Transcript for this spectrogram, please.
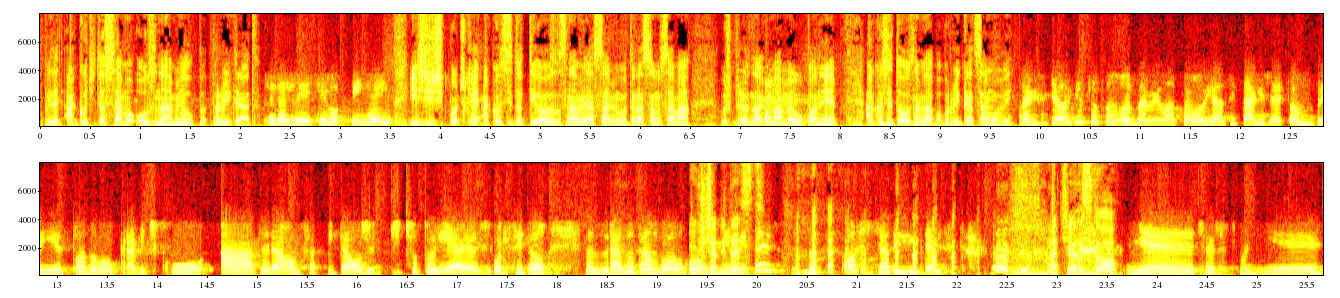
pýtať, ako ti to samo oznámil prvýkrát? Teda, že je tehotný, hej? Ježiš, počkaj, ako si to ty oznámila samimu? Teraz som sama už prirovnala k máme úplne. Ako si to oznámila poprvýkrát samovi? Takže tehotenstvo som oznámila Samovi asi tak, že som priniesla domov krabičku a teda on sa pýtal, že, čo to je a ja že to. A zrazu tam bol Ošťaný pozitívny test. No, ošťaný test. A čerstvo? Nie, čerstvo nie.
